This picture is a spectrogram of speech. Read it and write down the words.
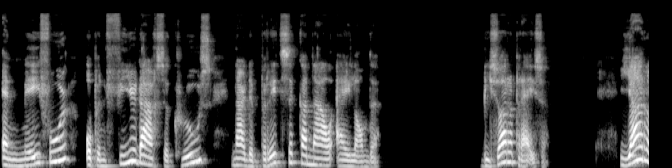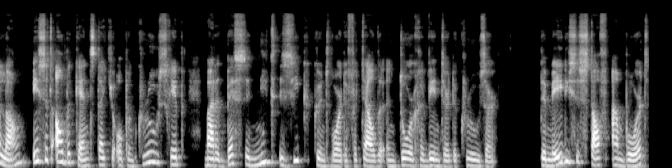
en meevoer op een vierdaagse cruise naar de Britse Kanaaleilanden. Bizarre prijzen. Jarenlang is het al bekend dat je op een cruiseschip maar het beste niet ziek kunt worden, vertelde een doorgewinterde cruiser. De medische staf aan boord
